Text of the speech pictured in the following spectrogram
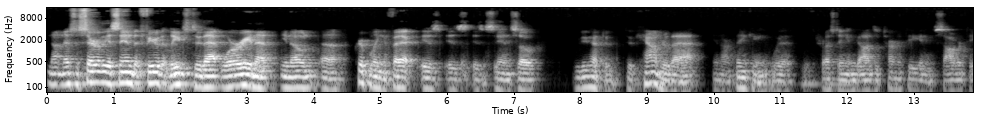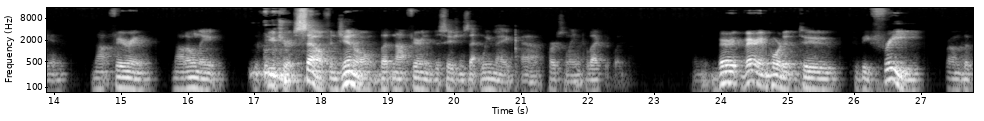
not necessarily a sin, but fear that leads to that worry and that you know uh, crippling effect is is is a sin. So we do have to to counter that in our thinking with, with trusting in God's eternity and His sovereignty and not fearing not only the future itself in general, but not fearing the decisions that we make uh, personally and collectively. Very, very important to, to be free from the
